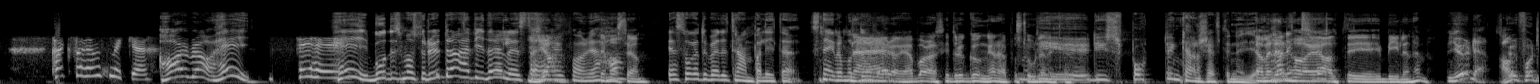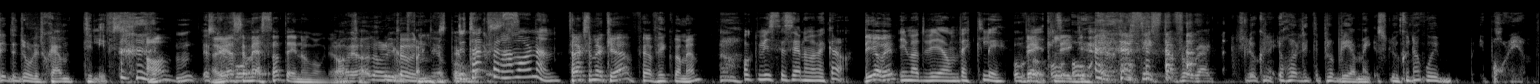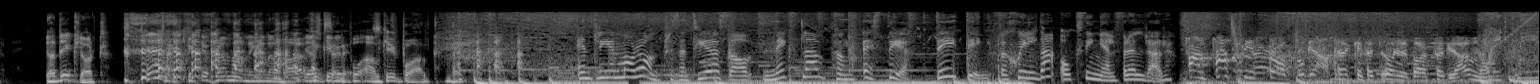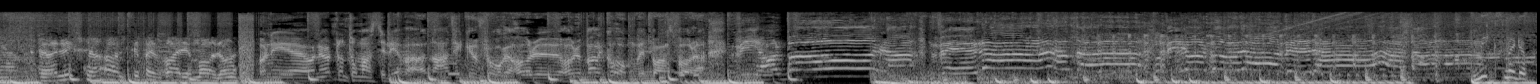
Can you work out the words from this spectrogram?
Tack så hemskt mycket. Ha det bra. Hej! Hej, hej. Hej! Bodis, måste du dra här vidare eller så Ja, du kvar? det Jaha. måste jag. Jag såg att du började trampa lite. Snegla mot Nej dörren. då, jag bara sitter och gungar här på stolen Det är, lite. ju, det är ju sporten kanske efter nio. Ja, men Han den är hör jag alltid i bilen hem. Gör det? Ska Ja. du få ett litet roligt skämt till livs? Ja, Mm, det jag ska har du få. smsat dig någon gång där Ja, också. ja, det har du gjort Kul. faktiskt. Du, tack för den här morgonen. Tack så mycket för att jag fick vara med. Och vi ses igen om en vecka då. Det gör vi. I och med att vi är en vecklig. Och, Vecklig. och, och, en, en sista fråga. Skulle du kunna, jag har lite problem med, skulle du kunna gå i, i borgen för? Ja, det är klart. Skicka fram handlingarna. Jag skriver på allt. Skriv på allt. Äntligen morgon presenteras av nextlove.se. Dating för skilda och singelföräldrar. Fantastiskt bra program. Tack för ett underbart program. Jag lyssnar alltid på er varje morgon. Har ni, har ni hört om Thomas Di Leva? När han fick en fråga, har du, har du balkong? Vet du vad han svarade? Vi har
